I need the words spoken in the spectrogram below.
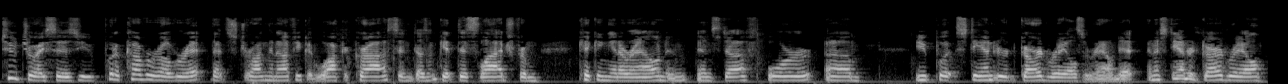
two choices. You put a cover over it that's strong enough you could walk across and doesn't get dislodged from kicking it around and, and stuff, or um, you put standard guardrails around it. And a standard guardrail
